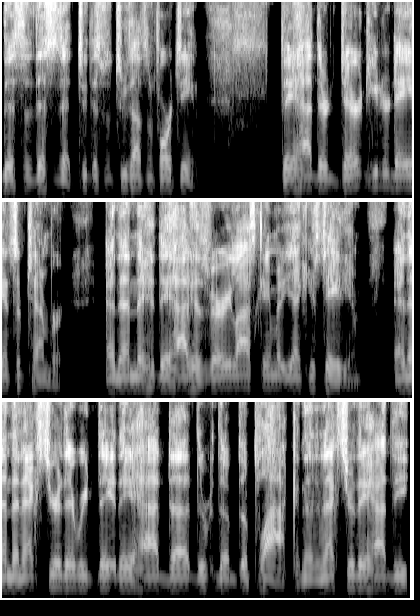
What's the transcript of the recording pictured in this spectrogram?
this is this is it. This was 2014." They had their Derek Jeter Day in September, and then they they had his very last game at Yankee Stadium, and then the next year they re, they they had uh, the, the the plaque, and then the next year they had the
